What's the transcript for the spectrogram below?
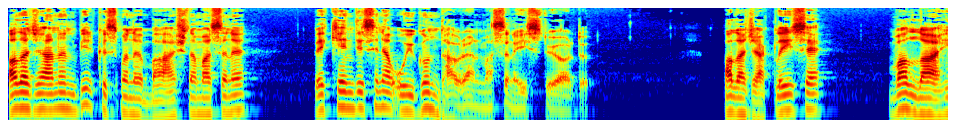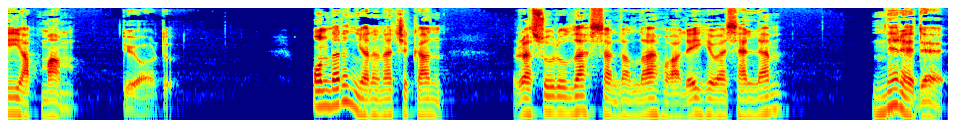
alacağının bir kısmını bağışlamasını ve kendisine uygun davranmasını istiyordu. Alacaklı ise vallahi yapmam diyordu onların yanına çıkan rasulullah sallallahu aleyhi vsellem nerede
